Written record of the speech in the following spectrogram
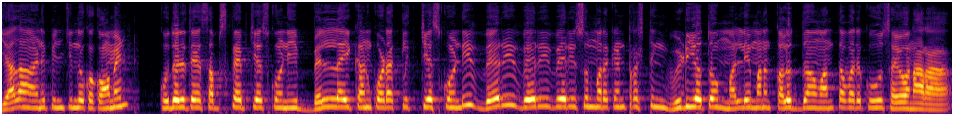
ఎలా అనిపించింది ఒక కామెంట్. కుదిరితే సబ్స్క్రైబ్ చేసుకొని బెల్ ఐకాన్ కూడా క్లిక్ చేసుకోండి. వెరీ వెరీ వెరీ సున్ మరొక ఇంట్రెస్టింగ్ వీడియోతో మళ్ళీ మనం కలుద్దాం. అంతవరకు సయోనారా.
